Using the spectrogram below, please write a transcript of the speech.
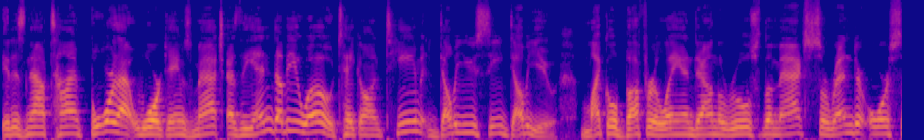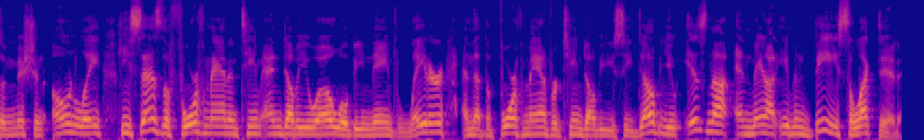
It is now time for that War Games match as the NWO take on Team WCW. Michael Buffer laying down the rules for the match surrender or submission only. He says the fourth man in Team NWO will be named later and that the fourth man for Team WCW is not and may not even be selected.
